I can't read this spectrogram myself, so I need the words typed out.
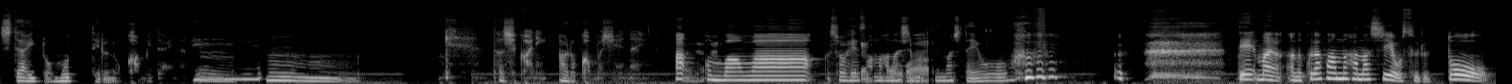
したいと思ってるのかみたいなね。うん。確かにあるかもしれない。あ、こんばんは。翔平さんの話もってましたよ。で、まあ、あの、クラファンの話をすると、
